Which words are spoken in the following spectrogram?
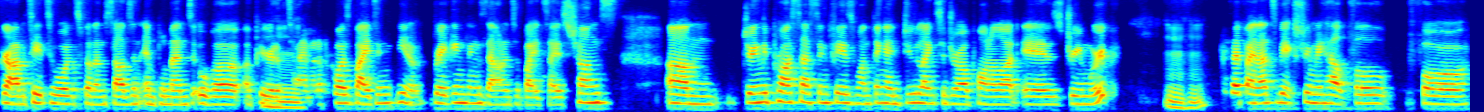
gravitate towards for themselves and implement over a period mm-hmm. of time. And of course biting you know breaking things down into bite-sized chunks. Um during the processing phase one thing i do like to draw upon a lot is dream work. Mm-hmm. i find that to be extremely helpful for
